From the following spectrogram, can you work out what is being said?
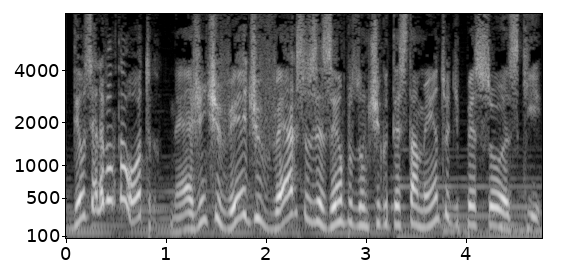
Deus ia levantar outro, né? A gente vê diversos exemplos no Antigo Testamento de pessoas que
